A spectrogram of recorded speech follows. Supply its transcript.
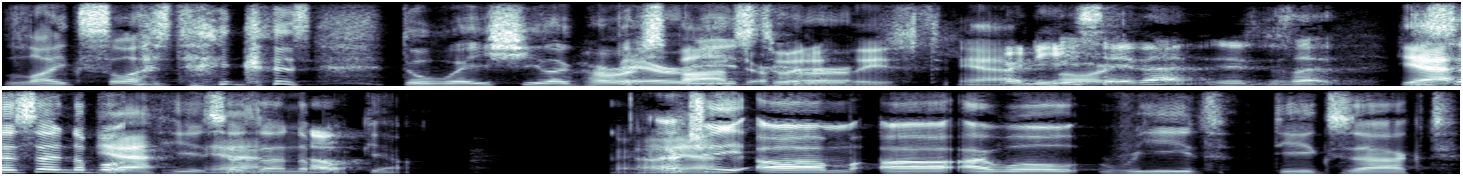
like Celeste because the way she like her buried response to her. it, at least. Yeah. Wait, did he Oh, say that? Is that Yeah. He says that in the book. yeah, he yeah. says that in the Oh. book. Yeah. Oh, yeah. Actually, um, uh, I will read the exact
